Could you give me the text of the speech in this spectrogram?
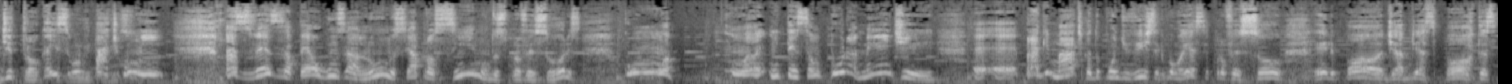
de troca. Isso é uma Muito parte isso. ruim. Às vezes até alguns alunos se aproximam dos professores com uma uma intenção puramente é, é, pragmática do ponto de vista que, bom, esse professor ele pode abrir as portas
